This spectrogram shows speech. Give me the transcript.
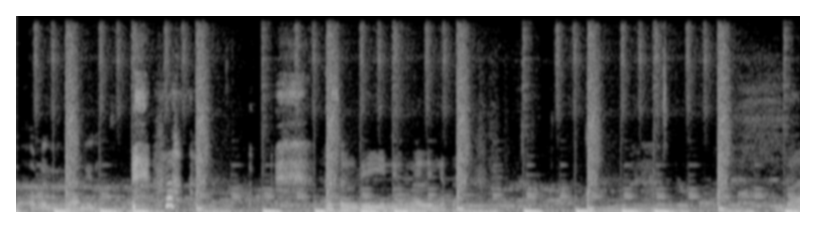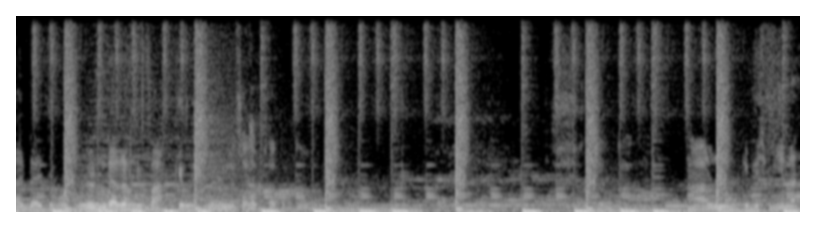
apa di Dani langsung di ini omelin katanya udah ada aja mobil dalam dipakai dulu belajar cakep cakep tuh malu dong pakai Bismillah.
